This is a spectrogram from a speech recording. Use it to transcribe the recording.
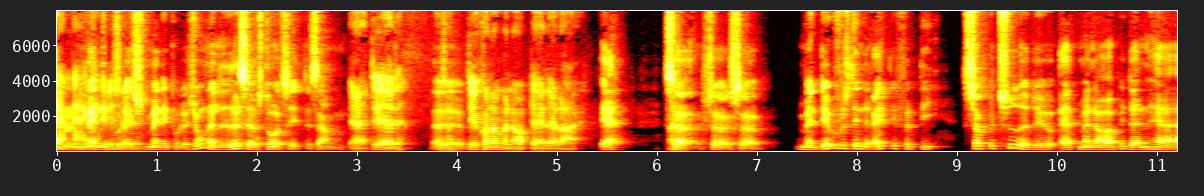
kan ja, man manipulation, manipulation af ledelse er jo stort set det samme. Ja, det er det. Altså, øh, det er kun, om man opdager det eller ej. Ja, så, ja. Så, så, men det er jo fuldstændig rigtigt, fordi så betyder det jo, at man er oppe i den her,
